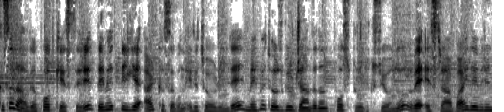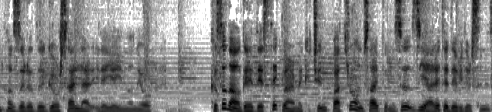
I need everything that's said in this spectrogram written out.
Kısa Dalga podcastleri Demet Bilge Erkasab'ın editörlüğünde Mehmet Özgür Candan'ın post prodüksiyonu ve Esra Baydemir'in hazırladığı görseller ile yayınlanıyor. Kısa Dalga'ya destek vermek için Patreon sayfamızı ziyaret edebilirsiniz.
